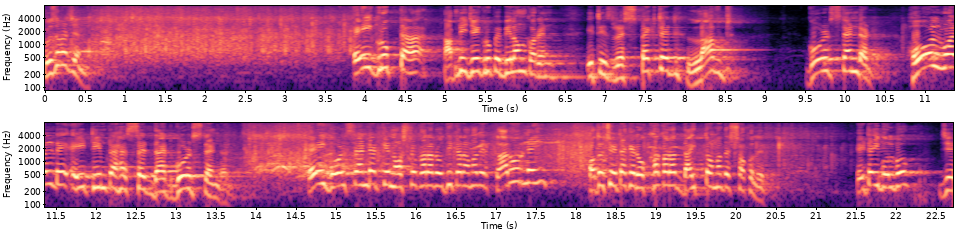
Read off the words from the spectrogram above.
বুঝতে পারছেন? এই গ্রুপটা, আপনি যে গ্রুপে বিলং করেন it is respected loved gold standard whole ওয়ার্ল্ডে এই টিমটা has set that gold standard এই গোল্ড স্ট্যান্ডার্ডকে নষ্ট করার অধিকার আমাদের কারোর নেই, অথচ এটাকে রক্ষা করার দায়িত্ব আমাদের সকলের। এটাই বলব যে,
